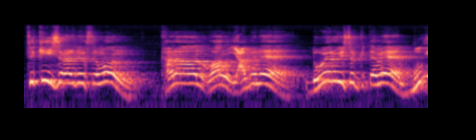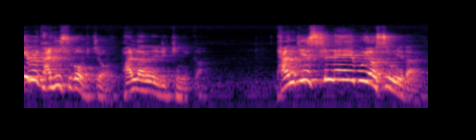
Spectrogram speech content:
특히 이스라엘 백성은 가나안 왕 야벤의 노예로 있었기 때문에 무기를 가질 수가 없죠. 반란을 일으키니까. 단지 슬레이브였습니다.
